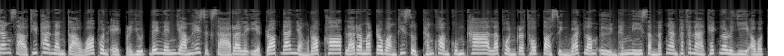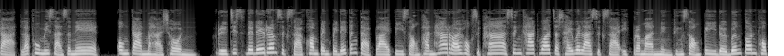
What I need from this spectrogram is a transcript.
นางสาวที่พานันกล่าวว่าพลเอกประยุทธ์ได้เน้นย้ำให้ศึกษารายละเอียดรอบด้านอย่างรอบคอบ และระมัดระวังที่สุดทั้งความคุ้มค่า และผลกระทบต่อสิ่งแวดล้อมอื่น ทั้งนี้สำนักงานพัฒนาเทคโนโลยีอวกาศ และภูมิสารสนเนตองค์การมหาชน หรือจิสได้ได้เริ่มศึกษาความเป็นไปได้ตั้งแต่ปลายปี 2565 ซึ่งคาดว่าจะใช้เวลาศึกษาอีกประมาณ 1-2 ปี โดยเบื้องต้นพบ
